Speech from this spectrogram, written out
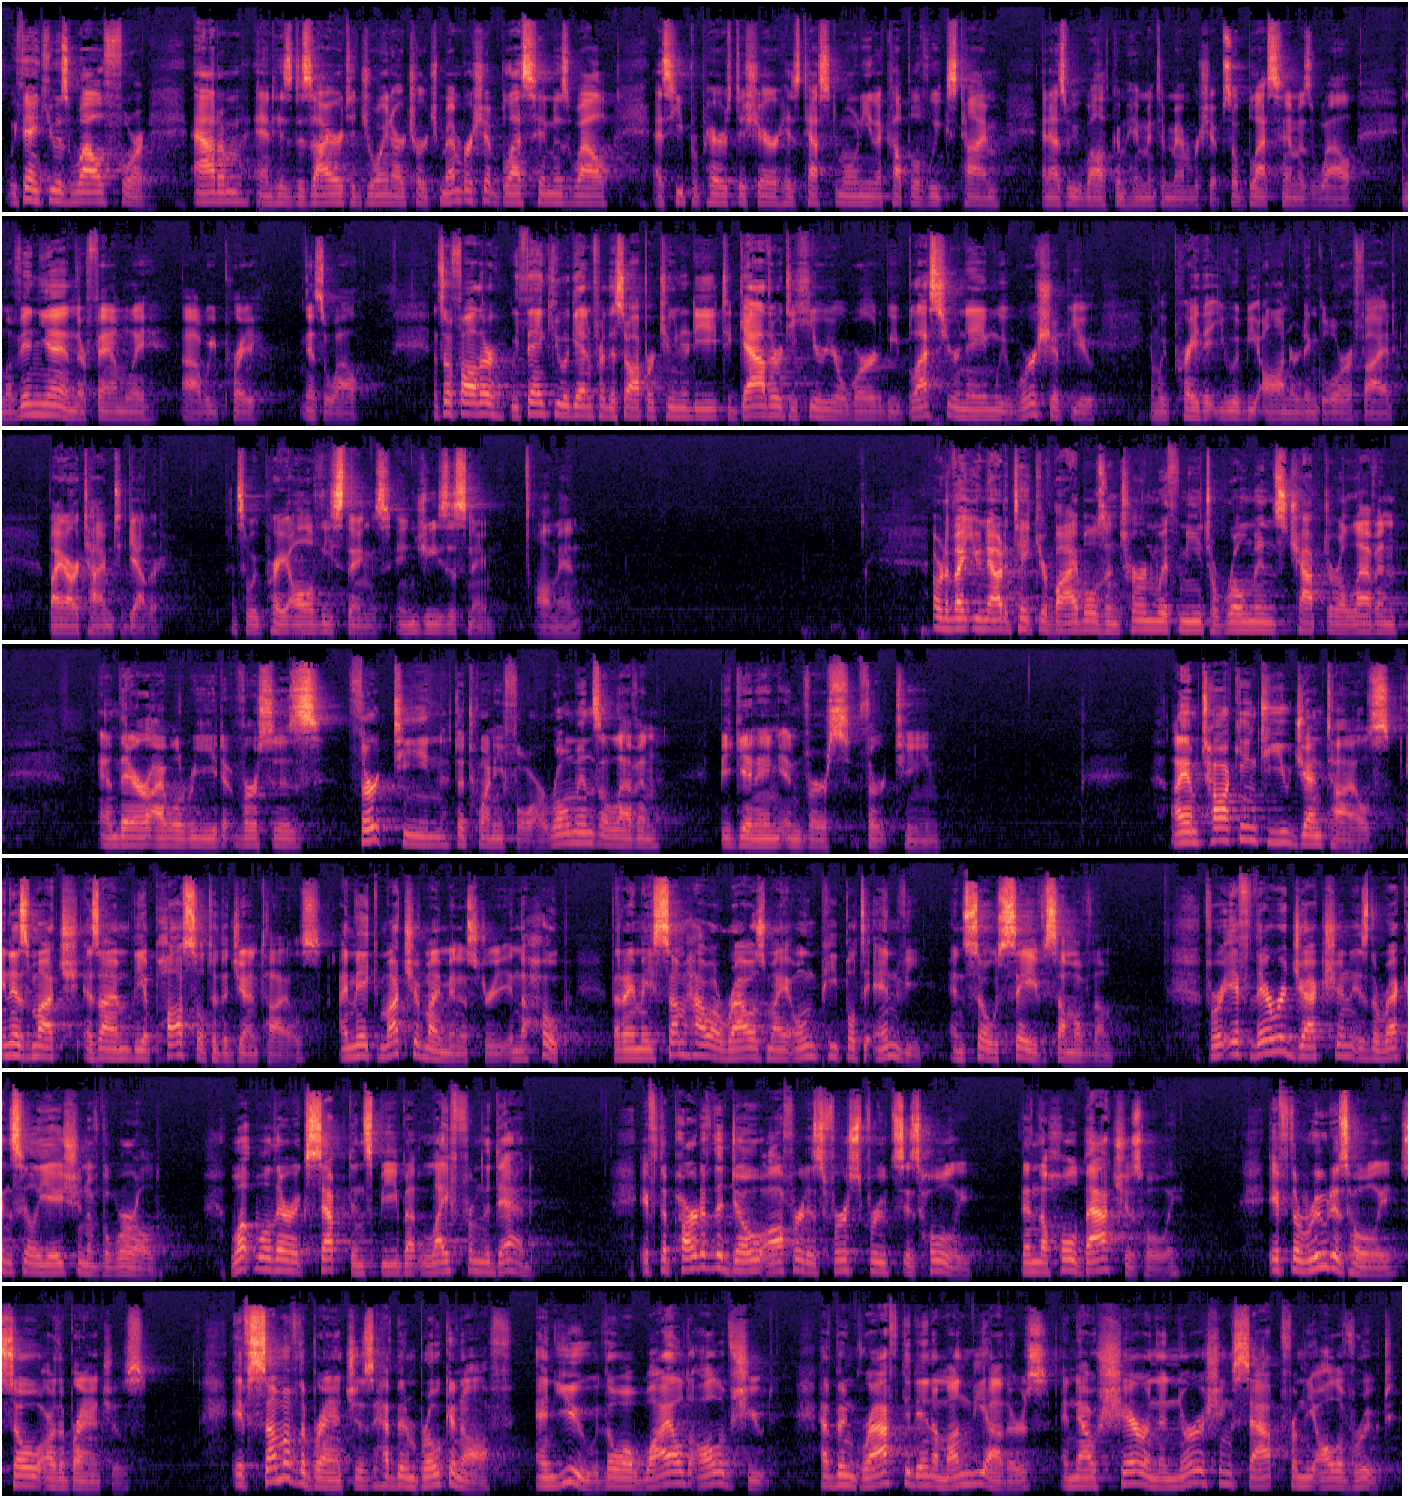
We thank you as well for Adam and his desire to join our church membership. Bless him as well as he prepares to share his testimony in a couple of weeks' time and as we welcome him into membership. So bless him as well. And Lavinia and their family, uh, we pray as well. And so, Father, we thank you again for this opportunity to gather to hear your word. We bless your name, we worship you, and we pray that you would be honored and glorified by our time together. And so we pray all of these things in Jesus' name. Amen. I would invite you now to take your Bibles and turn with me to Romans chapter 11. And there I will read verses 13 to 24. Romans 11, beginning in verse 13. I am talking to you Gentiles, inasmuch as I am the apostle to the Gentiles. I make much of my ministry in the hope that I may somehow arouse my own people to envy, and so save some of them. For if their rejection is the reconciliation of the world, what will their acceptance be but life from the dead? If the part of the dough offered as firstfruits is holy, then the whole batch is holy. If the root is holy, so are the branches. If some of the branches have been broken off, and you, though a wild olive shoot, have been grafted in among the others, and now share in the nourishing sap from the olive root,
